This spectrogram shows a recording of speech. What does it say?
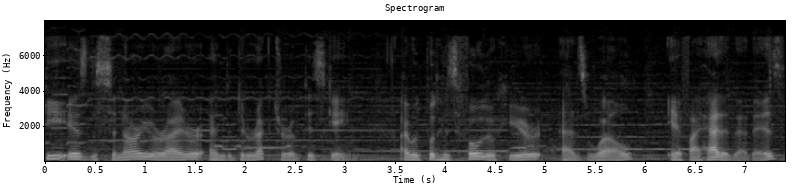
He is the scenario writer and the director of this game. I would put his photo here as well, if I had it that is.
